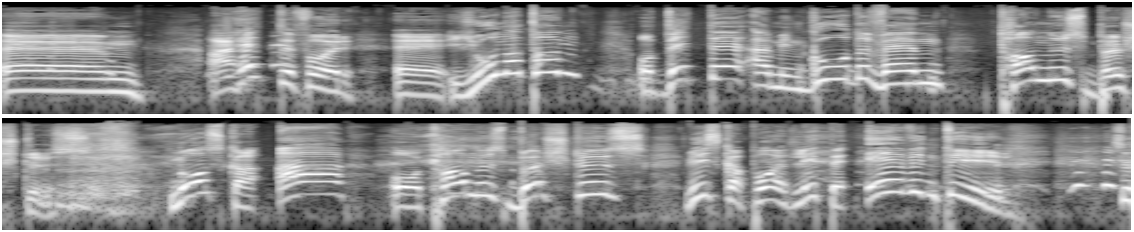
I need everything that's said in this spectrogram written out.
Ehm, jeg heter for eh, Jonathan, og dette er min gode venn Tannus Børstus. Nå skal jeg og Tannus Børstus Vi skal på et lite eventyr. Så,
